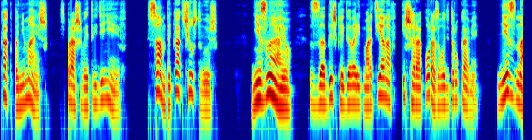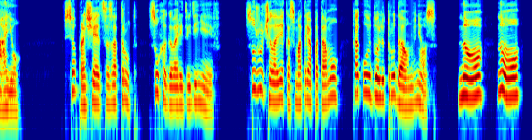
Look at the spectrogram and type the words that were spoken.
как понимаешь?» — спрашивает Веденеев. «Сам ты как чувствуешь?» «Не знаю», — с задышкой говорит Мартьянов и широко разводит руками. «Не знаю». «Все прощается за труд», — сухо говорит Веденеев. «Сужу человека, смотря по тому, какую долю труда он внес». «Ну, ну»,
